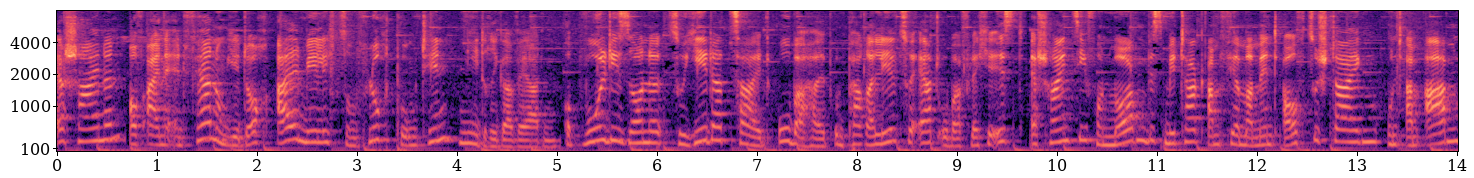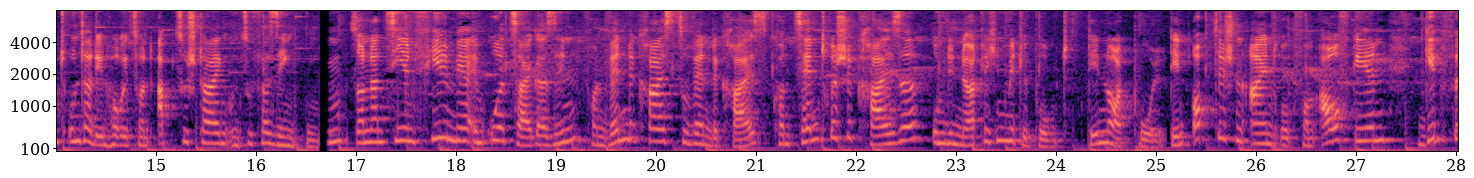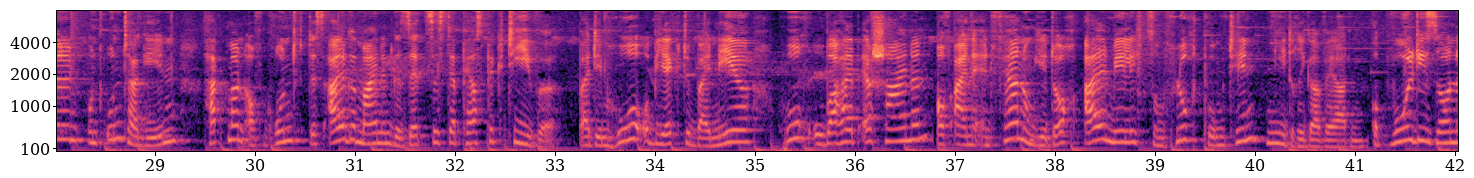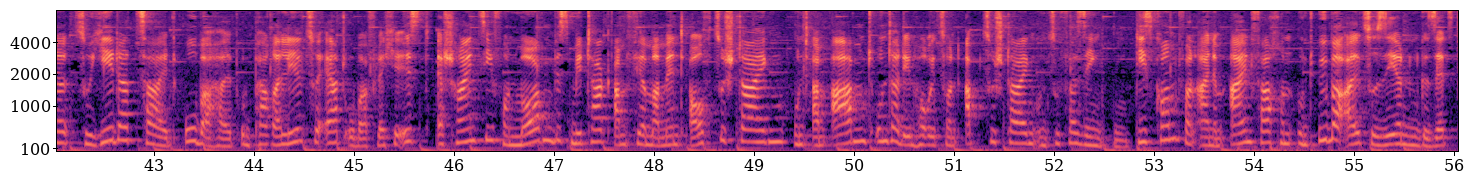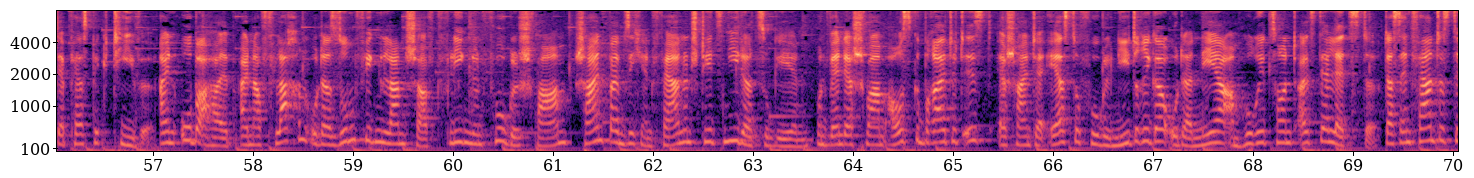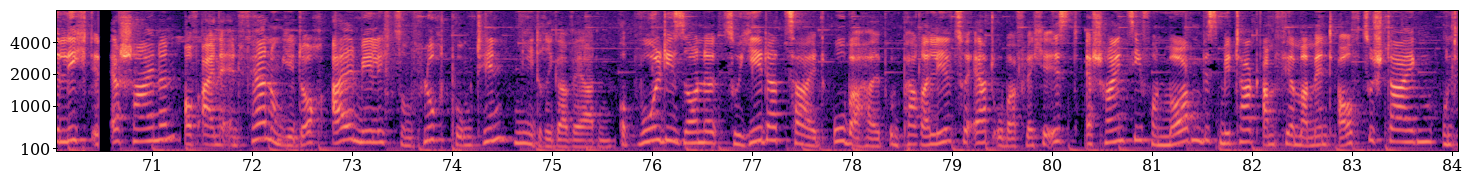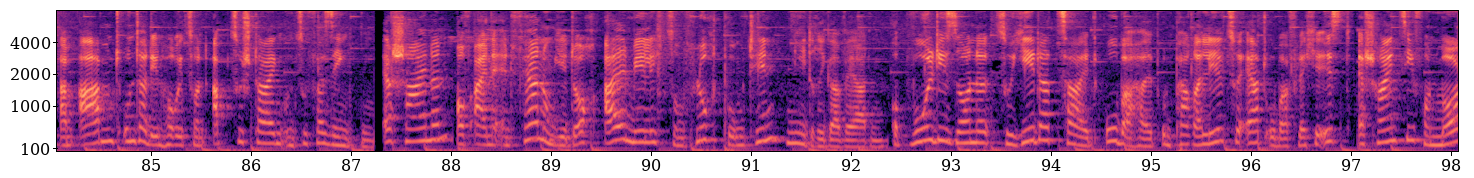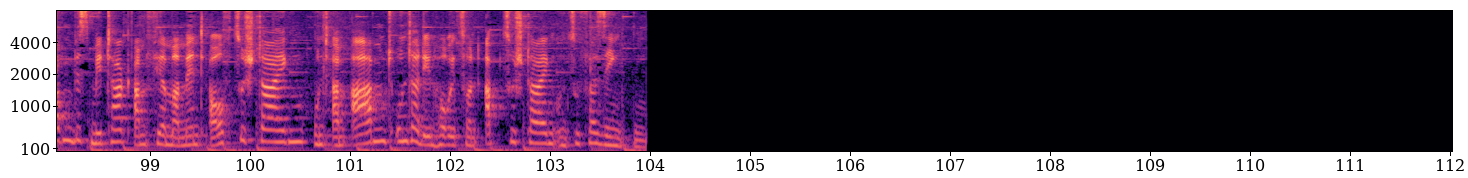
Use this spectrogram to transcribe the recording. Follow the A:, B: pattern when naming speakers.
A: erscheinen, auf eine Entfernung jedoch allmählich zum Fluchtpunkt hin niedriger werden. Obwohl die Sonne zu jeder Zeit oberhalb und parallel zur Erdoberfläche ist, erscheint sie von Morgen bis Mittag am Firmament aufzusteigen und am Abend unter den Horizont abzusteigen und zu versinken, sondern ziehen vielmehr im Uhrzeigersinn von Wendekreis zu Wendekreis konzentrische Kreise um den nördlichen Mittelpunkt den Nordpol. Den optischen Eindruck vom Aufgehen, Gipfeln und Untergehen hat man aufgrund des allgemeinen Gesetzes der Perspektive, bei dem hohe Objekte bei Nähe hoch oberhalb erscheinen, auf eine Entfernung jedoch allmählich zum Fluchtpunkt hin niedriger werden. Obwohl die Sonne zu jeder Zeit oberhalb und parallel zur Erdoberfläche ist, erscheint sie von Morgen bis Mittag am Firmament aufzusteigen und am Abend unter den Horizont abzusteigen und zu versinken. Dies kommt von einem einfachen und überall zu sehenden Gesetz der Perspektive. Ein oberhalb einer flachen oder sumpfigen Landschaft fliegenden Vogelschwarm scheint beim sich entfernen stets niederzugehen. Und wenn der Schwarm ausgebreitet ist, erscheint der erste Vogel niedriger oder näher am Horizont als der letzte. Das entfernteste Licht erscheinen, auf eine Entfernung jedoch allmählich zum Fluchtpunkt hin niedriger werden. Obwohl die Sonne zu jeder Zeit oberhalb und parallel zur Erdoberfläche ist, erscheint sie von Morgen bis Mittag am Firmament aufzusteigen und am Abend unter den Horizont abzusteigen und zu versinken. Erscheinen, auf eine Entfernung jedoch allmählich zum Fluchtpunkt hin niedriger werden. Obwohl die Sonne zu jeder Zeit oberhalb und parallel zur Erdoberfläche ist, erscheint sie von Morgen bis Mittag am Firmament aufzusteigen und am Abend unter den Horizont abzusteigen und zu versinken.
